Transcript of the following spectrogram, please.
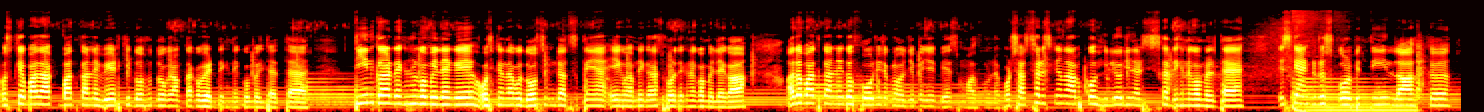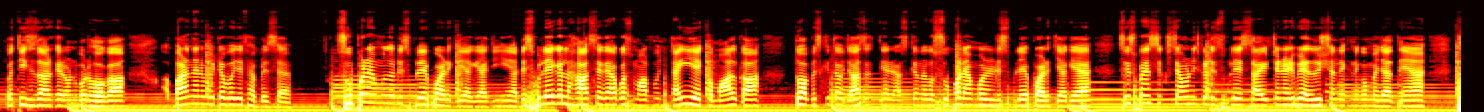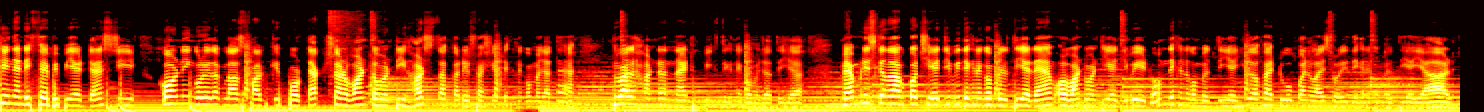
उसके बाद आप बात कर वेट की 202 ग्राम तक वेट देखने को मिल जाता है। तीन कलर देखने को मिलेंगे, उसके अंदर आपको दो सिम डाल सकते हैं, एक मेमोरी का स्टोर देखने को मिलेगा। अगर बात कर लें तो फोर जी टेक्नोलॉजी पर ये बेस स्मार्टफ़ोन है। प्रोसेसर इसके अंदर आपको हिलियो जी का देखने को मिलता है। इसका एंटी स्कोर भी तीन लाख तीस हज़ार के राउंड होगा। बारह नैनोमीटर पर ये फैब्रिक्स है। सुपर एमोलेड डिस्प्ले प्रोवाइड किया गया जी हाँ डिस्प्ले के लिहाज से अगर आपको स्मार्टफ़ोन चाहिए कमाल का तो आप इसकी तरफ़ जा सकते हैं। इसके अंदर सुपर एमोलेड डिस्प्ले प्रोवाइड किया गया है। Six point six seven inch का display, side ten eighty resolution देखने को मिल जाते हैं। Three ninety five P P eight density Corning Gorilla Glass five की प्रोटेक्शन वन ट्वेंटी हर्ट्स तक का रिफ्रेश देखने को मिल जाता है। ट्वेल्व हंड्रेड नाइट पिक्स देखने को मिल जाती है। मेमोरी इसके अंदर आपको छः जी बी देखने को मिलती है रैम और one twenty eight G B ROM देखने को मिलती है। U F I two point वाली स्टोरेज देखने को मिलती है यार।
